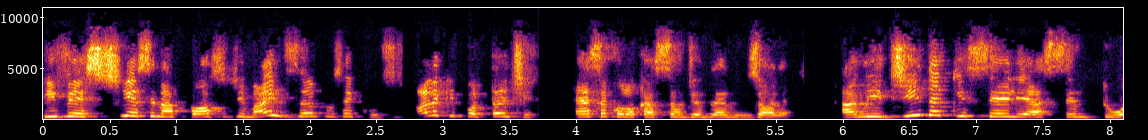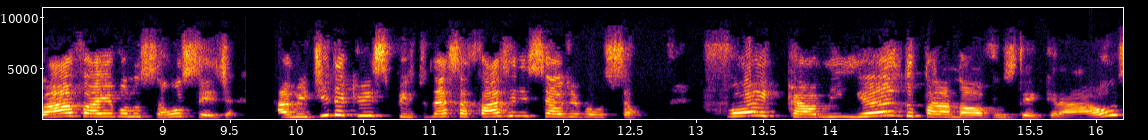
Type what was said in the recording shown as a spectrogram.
investia-se na posse de mais amplos recursos. Olha que importante essa colocação de André Luiz. Olha, à medida que se ele acentuava a evolução, ou seja, à medida que o espírito nessa fase inicial de evolução foi caminhando para novos degraus,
